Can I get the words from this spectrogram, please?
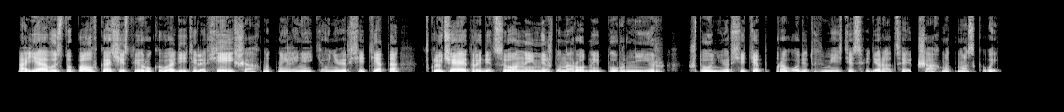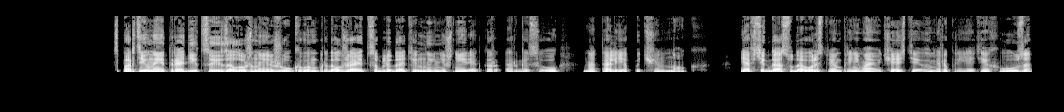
а я выступал в качестве руководителя всей шахматной линейки университета, включая традиционный международный турнир, что университет проводит вместе с Федерацией шахмат Москвы. Спортивные традиции, заложенные Жуковым, продолжает соблюдать и нынешний ректор РГСУ Наталья Починок. Я всегда с удовольствием принимаю участие в мероприятиях вуза,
